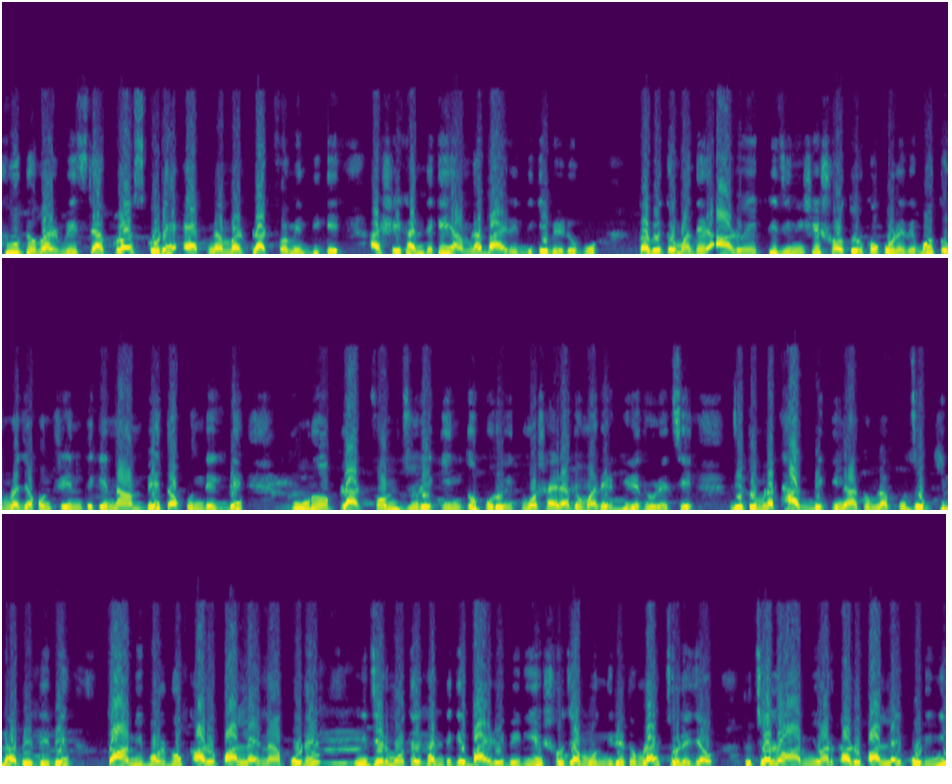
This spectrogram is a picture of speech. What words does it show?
ফুট ওভার ব্রিজটা ক্রস করে এক নাম্বার প্ল্যাটফর্মের দিকে। আর সেখান থেকেই আমরা বাইরের দিকে বেরোবো। তবে তোমাদের আরও একটি জিনিসে সতর্ক করে দেব। তোমরা যখন ট্রেন থেকে নামবে, তখন দেখবে পুরো প্ল্যাটফর্ম জুড়ে কিন্তু পুরোহিত মশাইরা তোমাদের ঘিরে ধরেছে যে তোমরা থাকবে কিনা, তোমরা পুজো কীভাবে দেবে। তো আমি বলব, কারও পাল্লায় না পড়ে নিজের মতো এখান থেকে বাইরে বেরিয়ে সোজা মন্দিরে তোমরা চলে যাও। তো চলো, আমিও আর কারও পাল্লায় পড়িনি,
